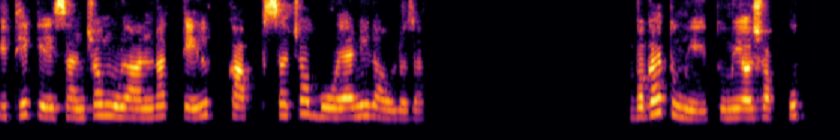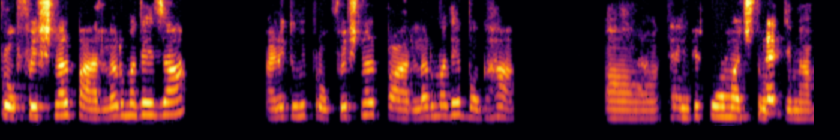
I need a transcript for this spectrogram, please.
तिथे केसांच्या मुळांना तेल कापसाच्या बोळ्याने लावलं जातं. बघा तुम्ही तुम्ही अशा खूप प्रोफेशनल पार्लरमध्ये जा आणि तुम्ही प्रोफेशनल पार्लरमध्ये बघा. Thank you so much Trupti ma'am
